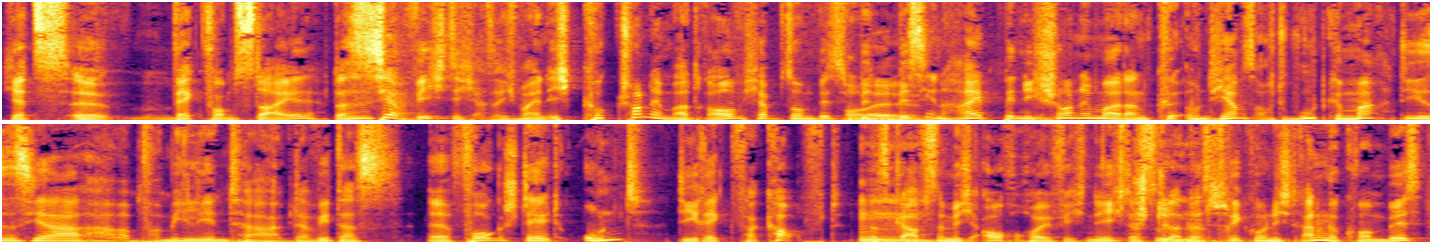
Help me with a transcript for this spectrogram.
Jetzt äh, weg vom Style. Das ist ja wichtig. Also ich meine, ich guck schon immer drauf. Ich habe so ein bisschen, ein bisschen Hype bin ich schon immer dann und die haben es auch gut gemacht dieses Jahr. Aber am Familientag, da wird das äh, vorgestellt und direkt verkauft. Das gab's nämlich auch häufig nicht, dass du an das Stimmt. Trikot nicht drangekommen bist.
